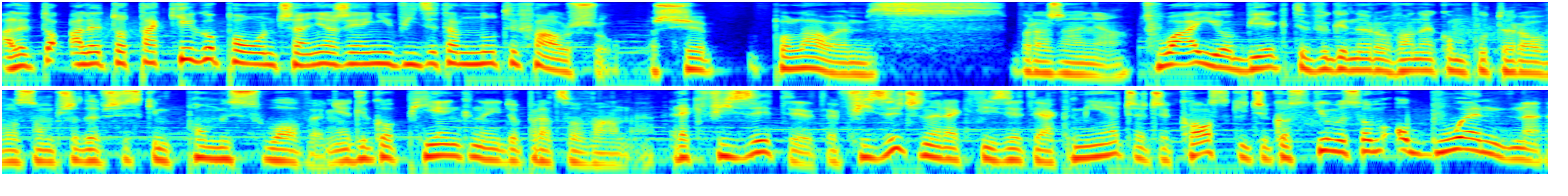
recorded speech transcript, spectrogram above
Ale to, ale to takiego połączenia, że ja nie widzę tam nuty fałszu. Aż się polałem z wrażenia. Tła i obiekty wygenerowane komputerowo są przede wszystkim pomysłowe, nie tylko piękne i dopracowane. Rekwizyty, te fizyczne rekwizyty, jak miecze, czy kostki, czy kostiumy są obłędne.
